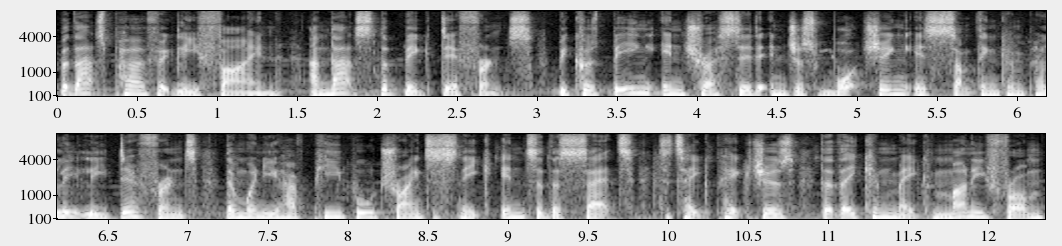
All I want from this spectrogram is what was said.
but that's perfectly fine. And that's the big difference, because being interested in just watching is something completely different than when you have people trying to sneak into the set to take pictures that they can make money from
